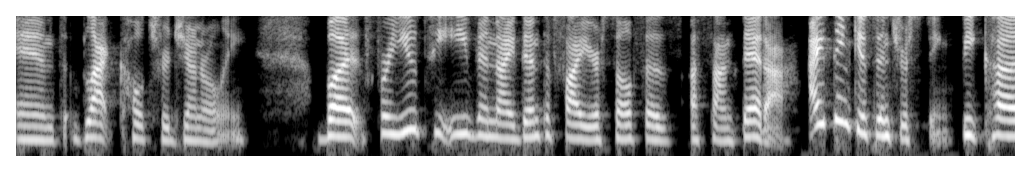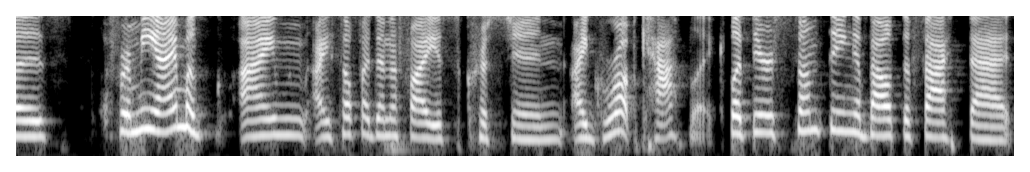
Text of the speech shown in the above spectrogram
and black culture generally but for you to even identify yourself as a santera i think is interesting because for me i'm a i'm i self-identify as christian. I grew up catholic but there's something about the fact that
